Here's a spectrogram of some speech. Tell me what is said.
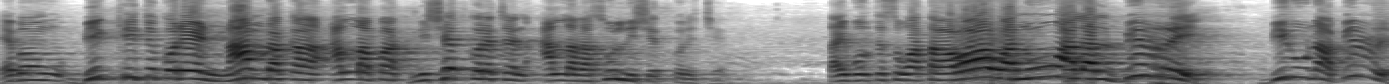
এবং বিকৃত করে নাম রাখা আল্লাহ পাক নিষেধ করেছেন, আল্লাহ রাসূল নিষেধ করেছেন। তাই বলতেছে ওয়াতাওয়ানু আলাল বিররে। বিরু না বিররে।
